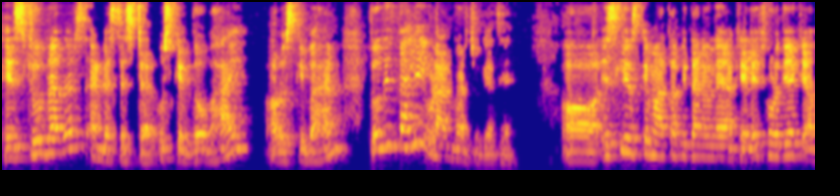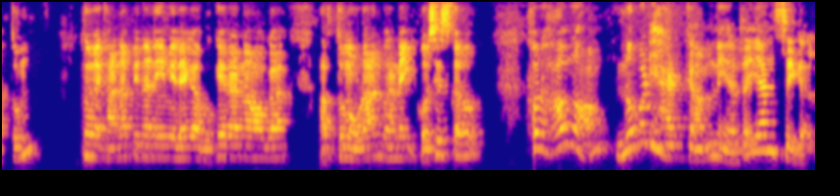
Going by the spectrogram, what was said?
His two brothers and a sister उसके दो भाई और उसकी बहन, दो दिन पहले ही उड़ान भर चुके थे। और इसलिए उसके माता पिता ने उन्हें अकेले छोड़ दिया कि अब तुम तुम्हें खाना पीना नहीं मिलेगा, भूखे रहना होगा। अब तुम उड़ान भरने की कोशिश करो। For how long nobody had come near the young seagull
